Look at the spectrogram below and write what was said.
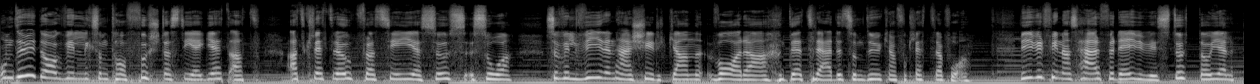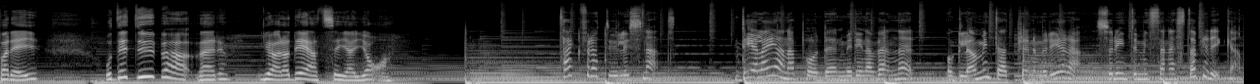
Om du idag vill liksom ta första steget att, att klättra upp för att se Jesus så, så vill vi i den här kyrkan vara det trädet som du kan få klättra på. Vi vill finnas här för dig, vi vill stötta och hjälpa dig. Och det du behöver göra det är att säga ja. Tack för att du lyssnat. Dela gärna podden med dina vänner och glöm inte att prenumerera så du inte missar nästa predikan.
